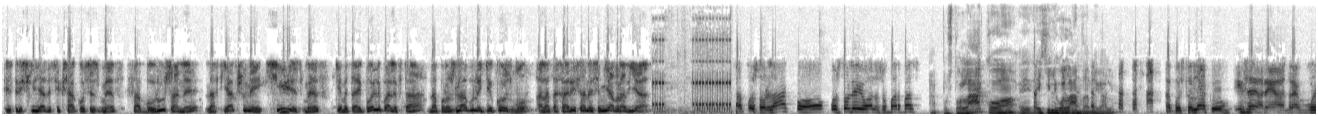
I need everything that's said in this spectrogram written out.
τις 3.600 μεθ, θα μπορούσαν να φτιάξουν 1000 μεθ και με τα υπόλοιπα λεφτά να προσλάβουν και κόσμο. Αλλά τα χαρίσανε σε μια βραδιά. Αποστολάκο, πώς το λέει ο άλλος ο Μπάρμπας; Αποστολάκο, ε, έχει λίγο λάμδα μεγάλο. Αποστολάκο. Είσαι ωραίος τραγούδι.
